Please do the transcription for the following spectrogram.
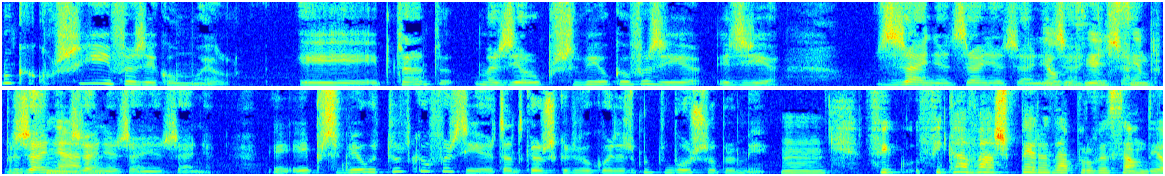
nunca consegui fazer como ele. E, e, portanto, mas ele percebia o que eu fazia e dizia: desenha, desenha, desenha. Ele desenha, dizia-lhe desenha. sempre para desenha, desenhar. Desenha, desenha, desenha. E, e percebeu tudo que eu fazia, tanto que ele escreveu coisas muito boas sobre mim. Hum. Fico- ficava à espera da aprovação dele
